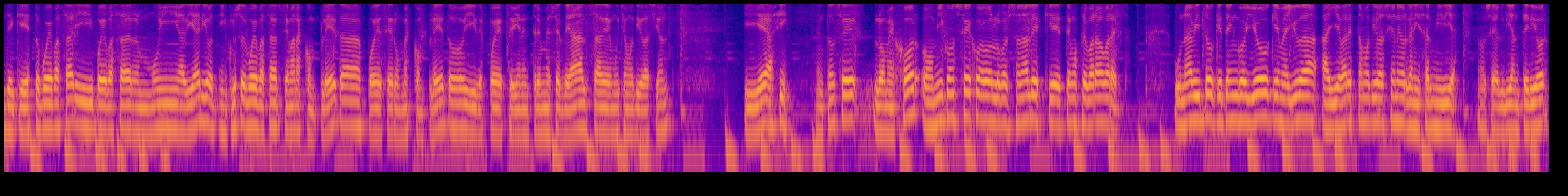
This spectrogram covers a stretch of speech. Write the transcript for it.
de que esto puede pasar y puede pasar muy a diario, incluso puede pasar semanas completas, puede ser un mes completo y después te vienen tres meses de alza, de mucha motivación. Y es así. Entonces, lo mejor o mi consejo lo personal es que estemos preparados para esto. Un hábito que tengo yo que me ayuda a llevar esta motivación es organizar mi día. O sea, el día anterior,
